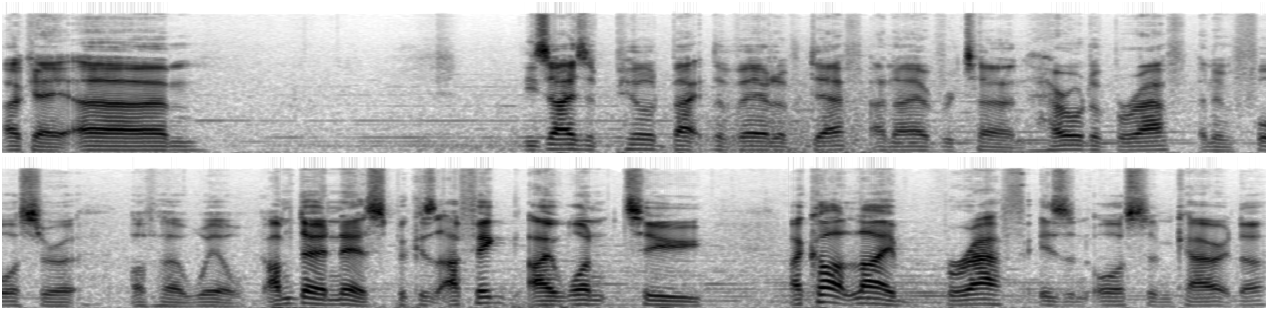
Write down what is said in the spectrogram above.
Okay. Um. These eyes have peeled back the veil of death, and I have returned. Herald of Berath, an enforcer of her will. I'm doing this because I think I want to. I can't lie. Berath is an awesome character,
